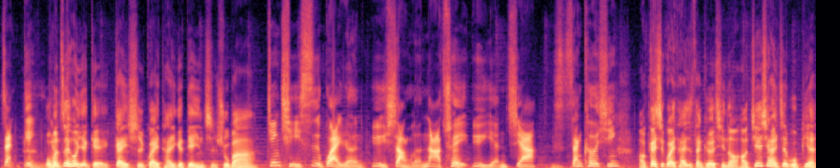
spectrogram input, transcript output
战电影。我们最后也给盖世怪胎一个电影指数吧。惊奇四怪人遇上了纳粹预言家，三颗星。好，盖世怪胎是三颗星哦。好，接下来这部片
